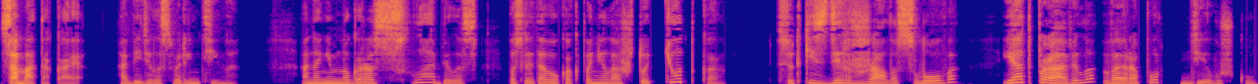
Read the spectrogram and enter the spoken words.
Сама такая, — обиделась Валентина. Она немного расслабилась после того, как поняла, что тетка все-таки сдержала слово и отправила в аэропорт девушку.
